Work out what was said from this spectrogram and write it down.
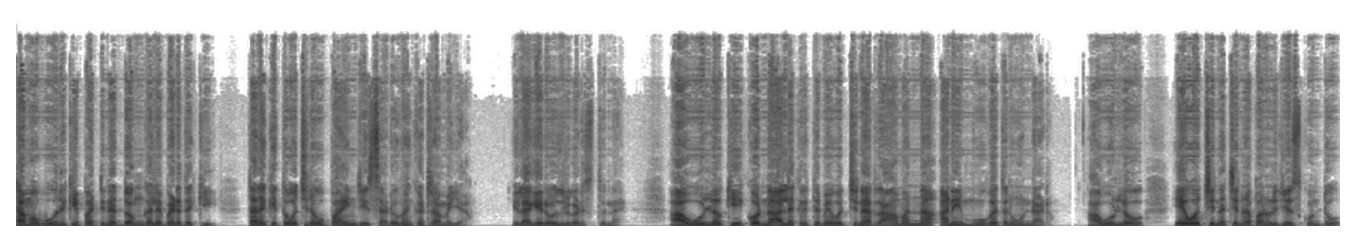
తమ ఊరికి పట్టిన దొంగల బెడదకి తనకి తోచిన ఉపాయం చేశాడు వెంకట్రామయ్య. ఇలాగే రోజులు గడుస్తున్నాయి. ఆ ఊళ్ళోకి కొన్నాళ్ళ క్రితమే వచ్చిన రామన్న అనే మూగతను ఉన్నాడు. ఆ ఊళ్ళో ఏవో చిన్న చిన్న పనులు చేసుకుంటూ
